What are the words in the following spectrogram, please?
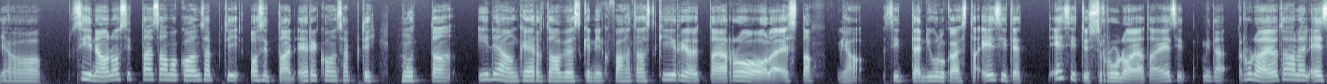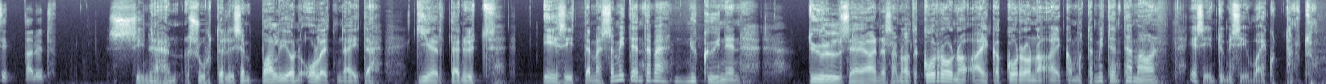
Ja siinä on osittain sama konsepti, osittain eri konsepti, mutta idea on kertoa myöskin niin vähän tällaista kirjoittajan rooleista ja sitten julkaista esitet, esitysrunoja tai esi, mitä runoja, joita olen esittänyt. Sinähän suhteellisen paljon olet näitä kiertänyt esittämässä. Miten tämä nykyinen tylsä aina sanoo, että korona-aika, korona-aika, mutta miten tämä on esiintymisiin vaikuttanut?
